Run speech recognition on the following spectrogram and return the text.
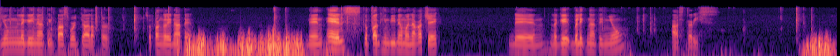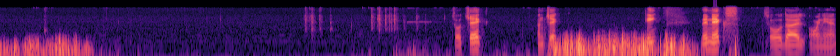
yung nilagay nating password character. So, tanggalin natin. Then, else, kapag hindi naman naka-check, then, lagay, balik natin yung asterisk. So, check, uncheck. Okay? Then, next. So, dahil, okay na yan.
